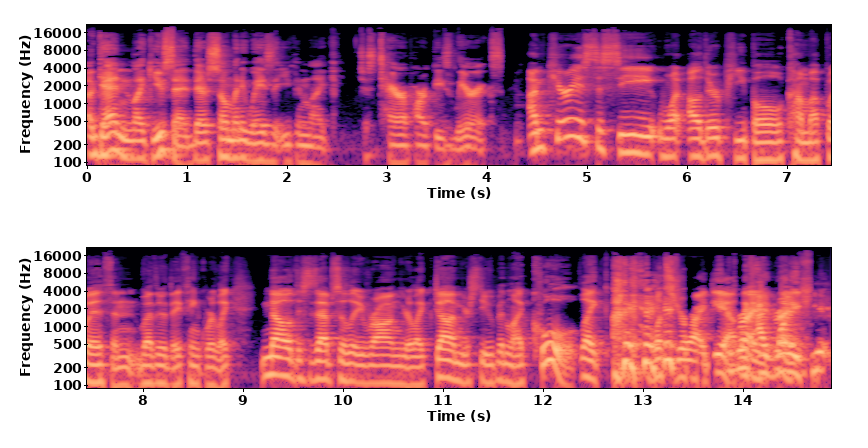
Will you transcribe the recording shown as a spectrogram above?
again, like you said, there's so many ways that you can like just tear apart these lyrics. I'm curious to see what other people come up with and whether they think we're like, no, this is absolutely wrong. You're like dumb. You're stupid. Like, cool. Like, what's your idea? Like, Right, I want right. to hear.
